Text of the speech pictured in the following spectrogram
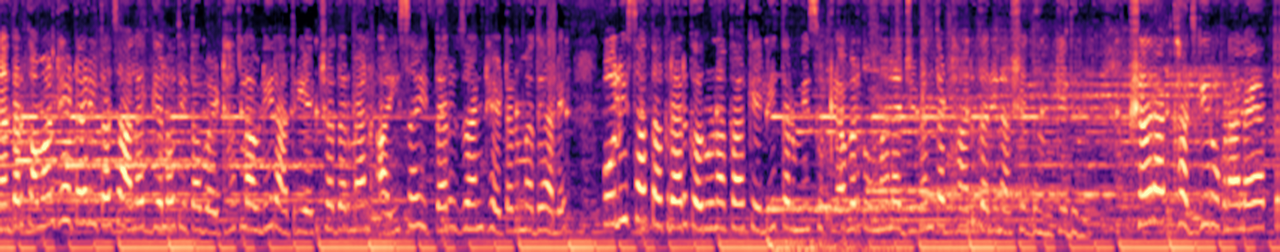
नंतर कमल थिएटर इथं चालत गेलो. तिथं बैठक लावली. रात्री एकच्या दरम्यान आईसह इतर जण थिएटरमध्ये आले. पोलिसात तक्रार करू नका केली तर मी सुटल्यावर तुम्हाला जिवंत ठार करीन अशी धमकी दिली. शहरात खाजगी रुग्णालयात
